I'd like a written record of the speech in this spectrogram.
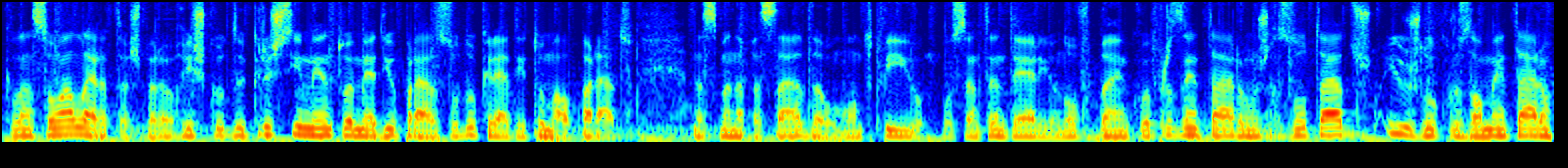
que lançam alertas para o risco de crescimento a médio prazo do crédito mal parado. Na semana passada, o Montepio, o Santander e o Novo Banco apresentaram os resultados e os lucros aumentaram,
